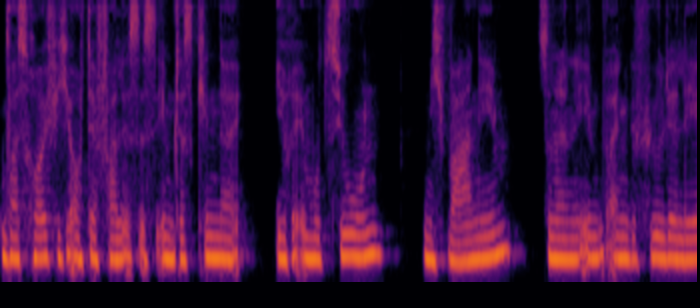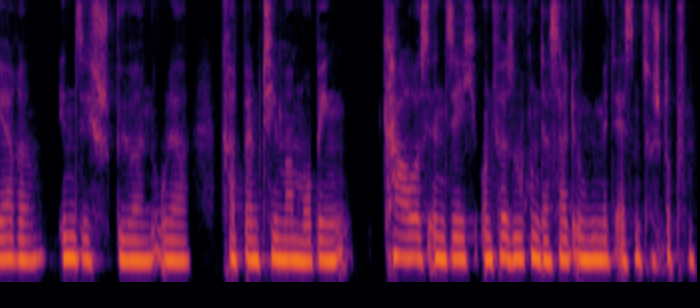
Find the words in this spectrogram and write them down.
Was häufig auch der Fall ist, ist eben, dass Kinder ihre Emotionen nicht wahrnehmen, sondern eben ein Gefühl der Leere in sich spüren oder gerade beim Thema Mobbing Chaos in sich und versuchen das halt irgendwie mit Essen zu stopfen.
